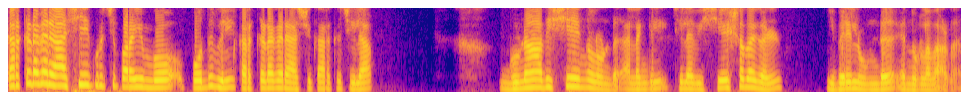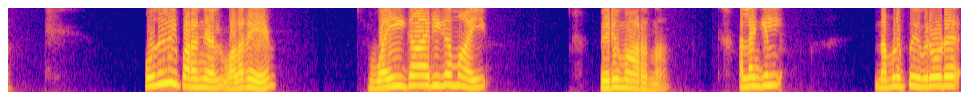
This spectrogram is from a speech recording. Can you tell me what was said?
കർക്കിടക രാശിയെക്കുറിച്ച് പറയുമ്പോൾ പൊതുവിൽ കർക്കിടക രാശിക്കാർക്ക് ചില ഗുണാതിശയങ്ങളുണ്ട് അല്ലെങ്കിൽ ചില വിശേഷതകൾ ഇവരിൽ ഉണ്ട് എന്നുള്ളതാണ്. പൊതുവിൽ പറഞ്ഞാൽ വളരെ വൈകാരികമായി പെരുമാറുന്ന അല്ലെങ്കിൽ നമ്മളിപ്പോൾ ഇവരോട്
